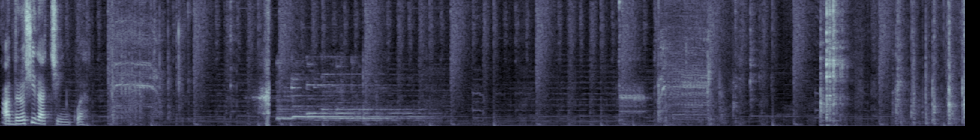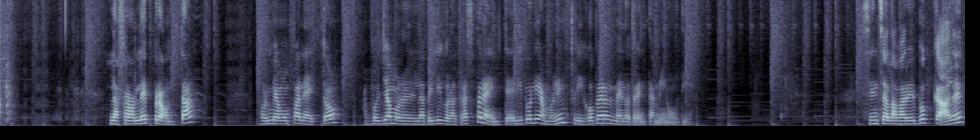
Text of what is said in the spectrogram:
a velocità 5. La frolla è pronta Formiamo un panetto, avvolgiamolo nella pellicola trasparente e ripoliamolo in frigo per almeno 30 minuti. Senza lavare il boccale,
